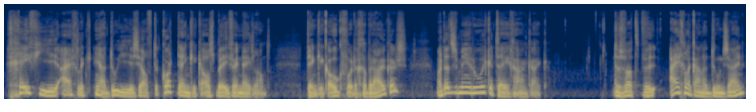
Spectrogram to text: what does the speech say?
geef je je eigenlijk, ja, doe je jezelf tekort, denk ik, als BV Nederland. Denk ik ook voor de gebruikers. Maar dat is meer hoe ik er tegenaan kijk. Dus wat we eigenlijk aan het doen zijn,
